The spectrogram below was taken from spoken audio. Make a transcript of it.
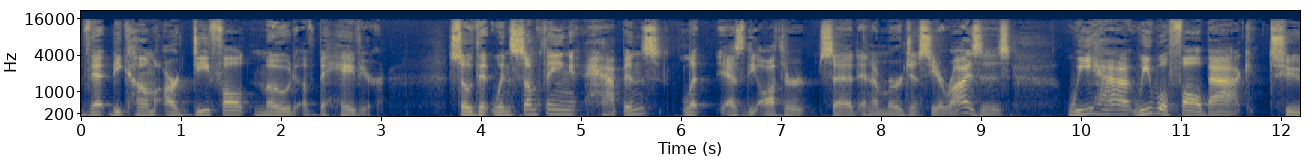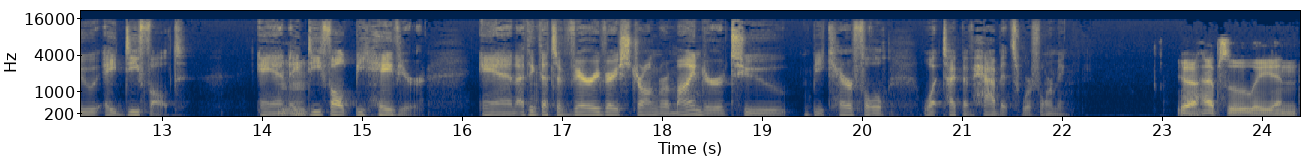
that become our default mode of behavior. So that when something happens, let as the author said, an emergency arises, we have we will fall back to a default and mm-hmm. a default behavior. And I think that's a very, very strong reminder to be careful what type of habits we're forming. Yeah, absolutely. And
